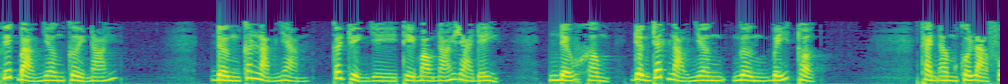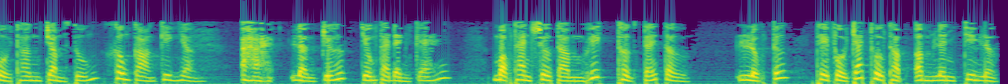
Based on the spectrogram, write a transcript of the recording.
Huyết bảo nhân cười nói. Đừng có làm nhảm, có chuyện gì thì mau nói ra đi. Nếu không, đừng trách lão nhân ngừng bí thuật. Thành âm của lão phụ thân trầm xuống, không còn kiên nhẫn. À, lần trước chúng ta định kế. Một thanh sưu tầm huyết thực tế tự. Lục tức thì phụ trách thu thập âm linh chi lực.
